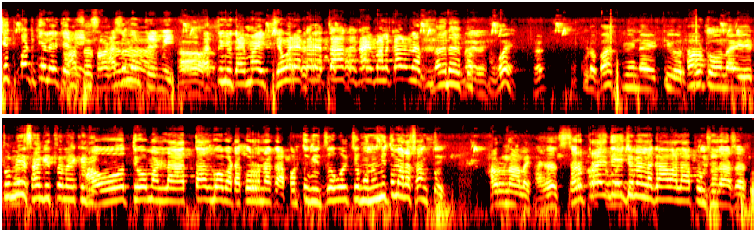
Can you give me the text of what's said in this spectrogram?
चितपट केलंय त्यांनी. असं सांगा असं ना. म्हणतोय मी. हा. आता तुम्ही काय माहिती शेवऱ्या करायचा का काय मला कळणार नाही. नाही पण- होय. कुठं बातमी नाही टीव्हीवर हा. फोटो नाही तुम्ही सांगितलं नाही कधी? अहो तो म्हणला आत्ताच बोबाटा करू नका पण तुम्ही जवळचे म्हणून मी तुम्हाला सांगतोय. हरून आलाय. सरप्राईज द्यायचे म्हणलं गावाला आपण सुद्धा असं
